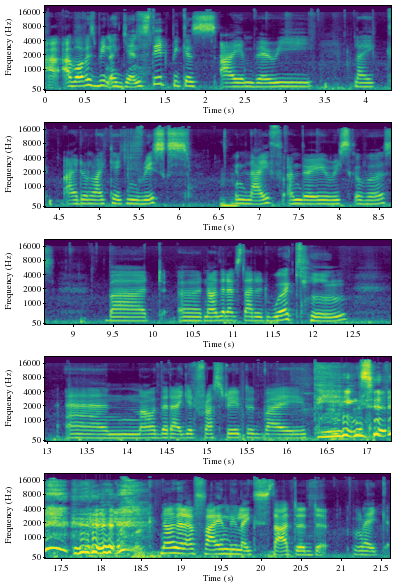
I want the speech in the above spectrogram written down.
I, I've always been against it because I am very like I don't like taking risks in life. I'm very risk averse. But uh, now that I've started working. And now that I get frustrated by things, now that I've finally like started like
